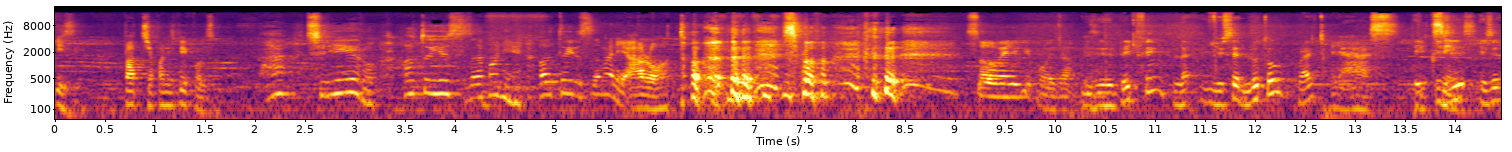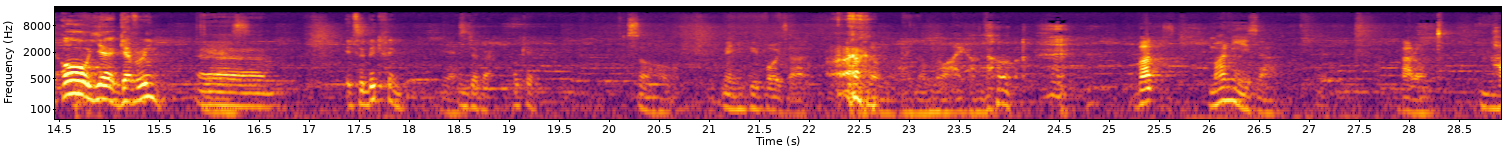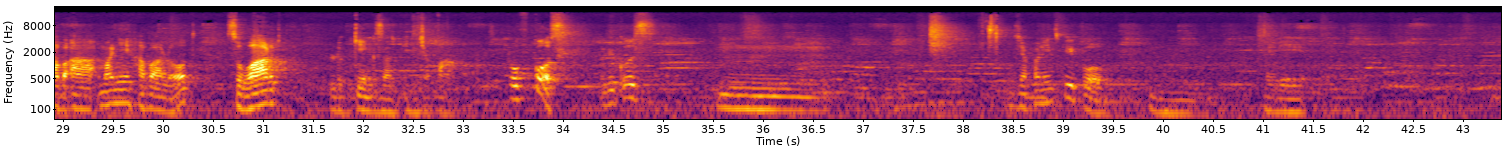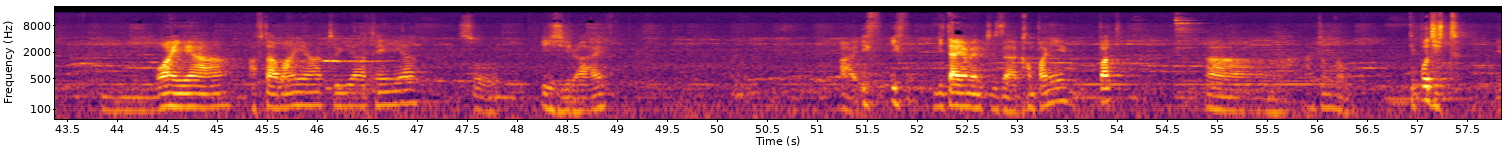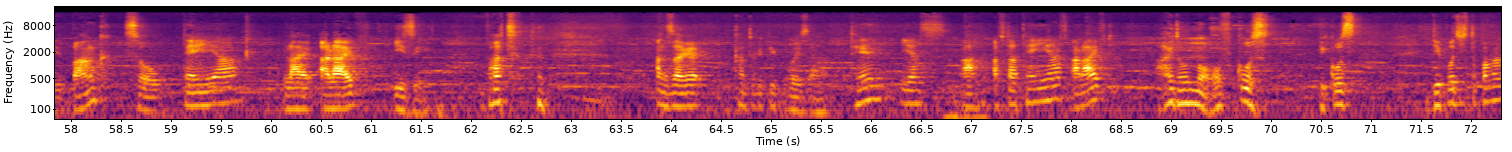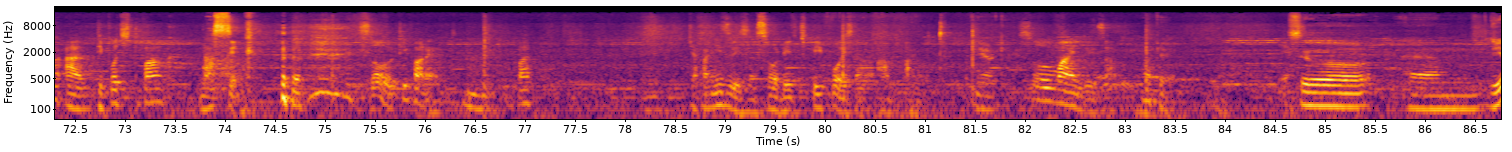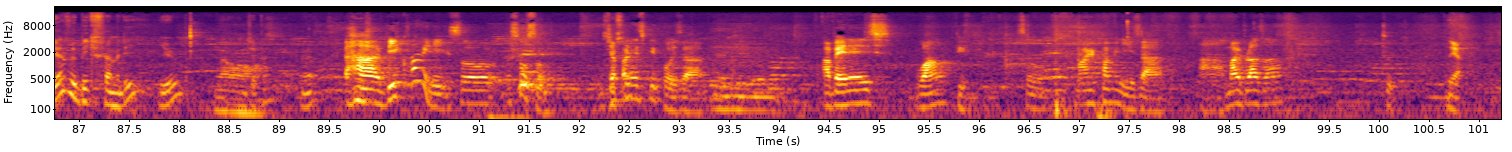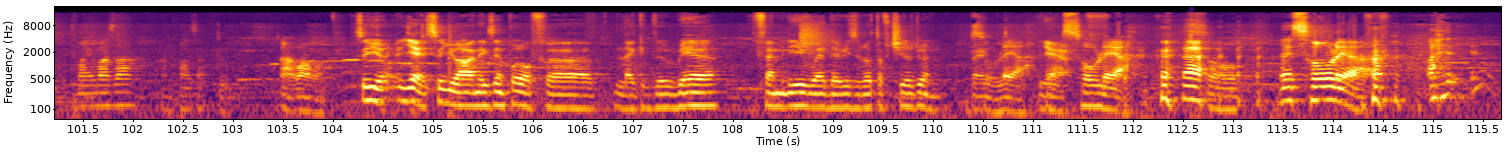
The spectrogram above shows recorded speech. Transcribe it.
Easy. But Japanese people is ah, 3 euro, how to use the money, how to use the money, a lot. so, so many people is that. Is it a big thing? You said Lotto, right? Yes, big Is it, is it? Oh yeah, gathering. Yes. Um, it's a big thing Yes. in Japan. Okay. So many people is that I don't know, I don't know, I don't know. but money is a, a lot. Have a, money have a lot. So world looking that in Japan. Of course, because mm, Japanese people mm, maybe mm, one year after one year, two year, ten year, so easy life uh, if if retirement to the company, but uh, I don't know deposit is bank, so ten year life alive easy, but another country people is uh, ten years uh, after ten years arrived. I don't know, of course, because deposit bank uh, deposit bank nothing, so different, but. Japanese is uh, so rich people is uh, lot. Yeah. Okay. So mine is uh, Okay. Yeah. So, um, do you have a big family, you, no in Japan? No? uh, big family. So so so Japanese people is a um, average one fifth. So my family is a uh, my brother two, Yeah. my mother and father two. Ah one one. So you, yeah, so you are an example of uh, like the rare family where there is a lot of children, right? So rare. Yeah. So rare. so it's so rare. I,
